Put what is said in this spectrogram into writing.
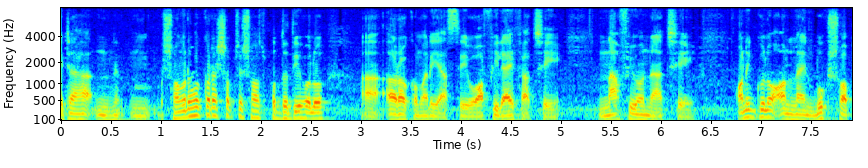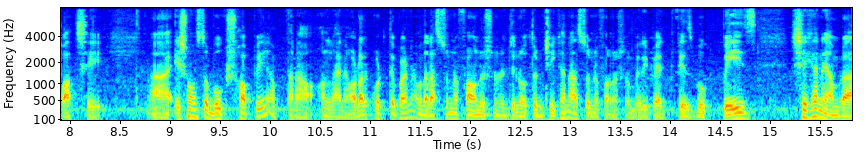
এটা সংগ্রহ করার সবচেয়ে সহজ পদ্ধতি হলো রকমারি আছে, ওয়াফি লাইফ আছে, নাফিওন আছে, অনেকগুলো অনলাইন বুক শপ আছে এই সমস্ত বুক শপে আপনারা অনলাইনে অর্ডার করতে পারেন। আমাদের আসন্ন ফাউন্ডেশনের যে নতুন ঠিকানা, আসন্ন ফাউন্ডেশন ভেরিফাইড ফেসবুক পেজ, সেখানে আমরা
